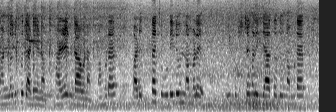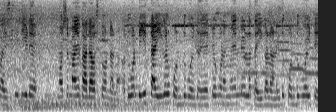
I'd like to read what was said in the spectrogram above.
മണ്ണൊലിപ്പ് തടയണം മഴ ഉണ്ടാവണം നമ്മുടെ കടുത്ത ചൂടിലും നമ്മൾ ഈ വൃക്ഷങ്ങളില്ലാത്തതും നമ്മുടെ പരിസ്ഥിതിയുടെ മോശമായ കാലാവസ്ഥ കൊണ്ടാണ്. അതുകൊണ്ട് ഈ തൈകൾ കൊണ്ടുപോയിട്ട് ഏറ്റവും ഗുണമേന്മയുള്ള തൈകളാണ്. ഇത് കൊണ്ടുപോയിട്ട്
